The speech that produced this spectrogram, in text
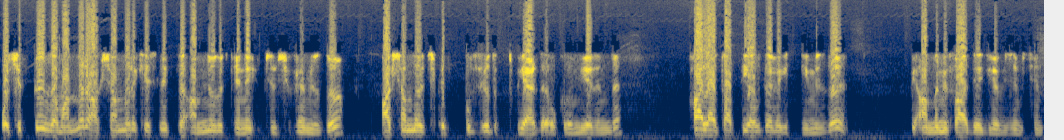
O çıktığı zamanları akşamları kesinlikle anlıyorduk yani bizim şifremizdi o. Akşamları çıkıp buluşuyorduk bir yerde okulun bir yerinde. Hala tatlıyı alıp eve gittiğimizde bir anlam ifade ediyor bizim için.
